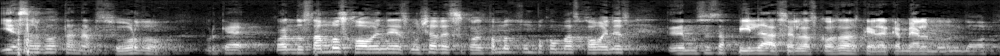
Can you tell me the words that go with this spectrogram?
Y es algo tan absurdo. Porque cuando estamos jóvenes, muchas veces, cuando estamos un poco más jóvenes, tenemos esa pila de hacer las cosas, querer cambiar el mundo.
